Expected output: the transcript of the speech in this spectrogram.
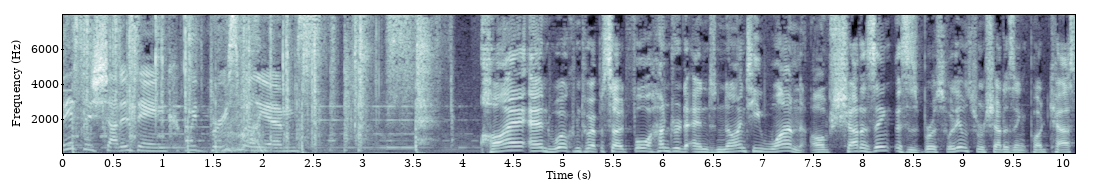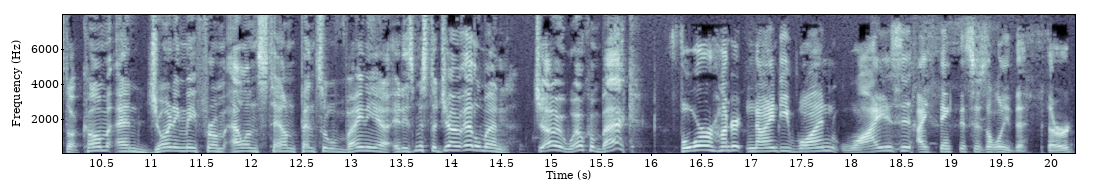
This is Shutters Inc. with Bruce Williams. Hi, and welcome to episode 491 of Shutters Inc. This is Bruce Williams from shuttersincpodcast.com, and joining me from Allentown, Pennsylvania, it is Mr. Joe Edelman. Joe, welcome back. 491. Why is it? I think this is only the third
